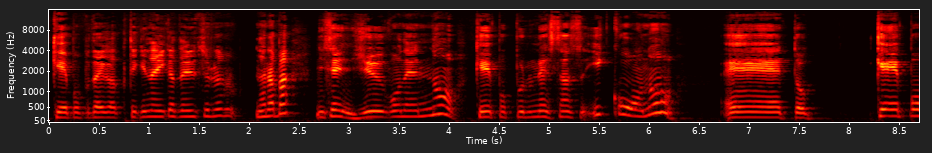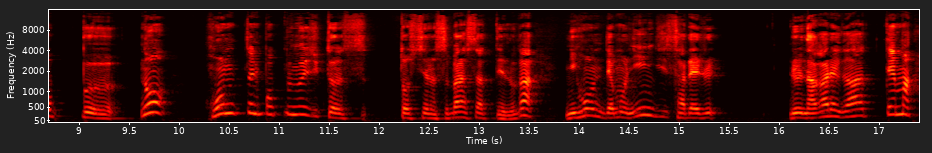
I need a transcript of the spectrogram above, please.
K-POP 大学的な言い方にするならば、2015年の K-POP ルネッサンス以降の、えー、っと、K-POP の本当にポップミュージックとしての素晴らしさっていうのが、日本でも認知される流れがあって、まあ、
